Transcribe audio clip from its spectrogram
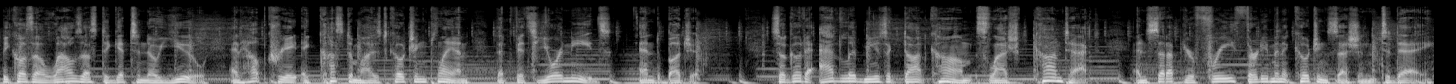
because it allows us to get to know you and help create a customized coaching plan that fits your needs and budget. So go to adlibmusic.com slash contact and set up your free 30-minute coaching session today.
